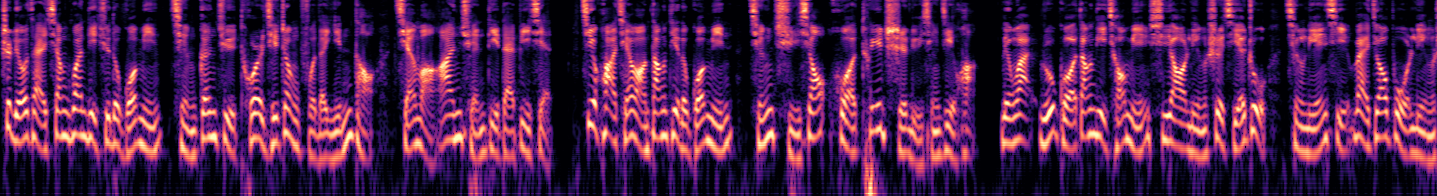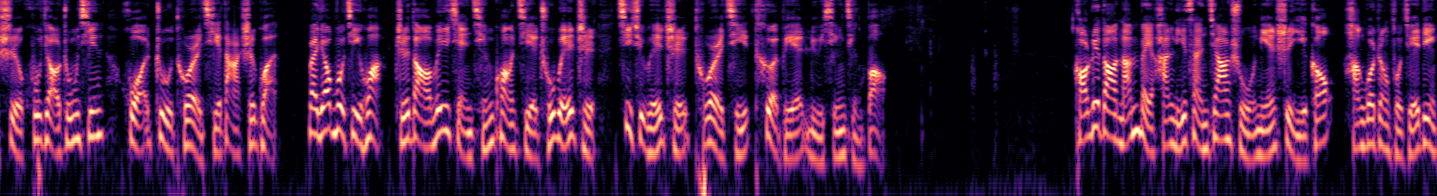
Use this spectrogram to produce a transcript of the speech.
滞留在相关地区的国民，请根据土耳其政府的引导前往安全地带避险。计划前往当地的国民，请取消或推迟旅行计划。另外，如果当地侨民需要领事协助，请联系外交部领事呼叫中心或驻土耳其大使馆。外交部计划直到危险情况解除为止，继续维持土耳其特别旅行警报。考虑到南北韩离散家属年事已高，韩国政府决定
